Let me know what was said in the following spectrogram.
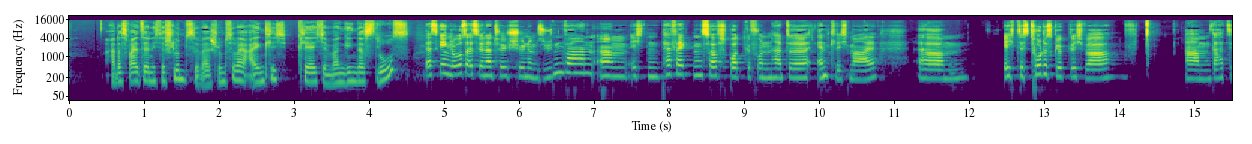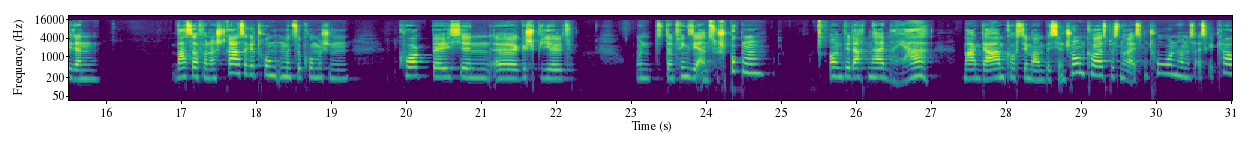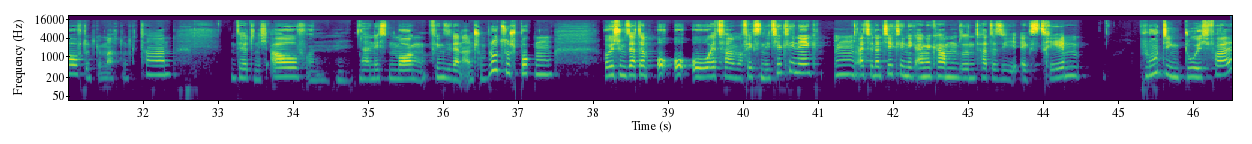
Aber das war jetzt ja nicht das Schlimmste, weil das Schlimmste war ja eigentlich Klärchen. Wann ging das los? Das ging los, als wir natürlich schön im Süden waren. Ähm, ich einen perfekten Surfspot gefunden hatte, endlich mal. Ähm, ich des Todes glücklich war. Ähm, da hat sie dann Wasser von der Straße getrunken, mit so komischen Korkbällchen äh, gespielt. Und dann fing sie an zu spucken. Und wir dachten halt, naja, Magen-Darm, kochst dir mal ein bisschen Schonkost, bisschen Reis mit Huhn, haben das alles gekauft und gemacht und getan. Und der hörte nicht auf. Und hm, na, am nächsten Morgen fing sie dann an, schon Blut zu spucken. Wo wir schon gesagt haben, oh, oh, oh, jetzt fahren wir mal fix in die Tierklinik. Hm, als wir in der Tierklinik angekommen sind, hatte sie extrem blutigen Durchfall.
